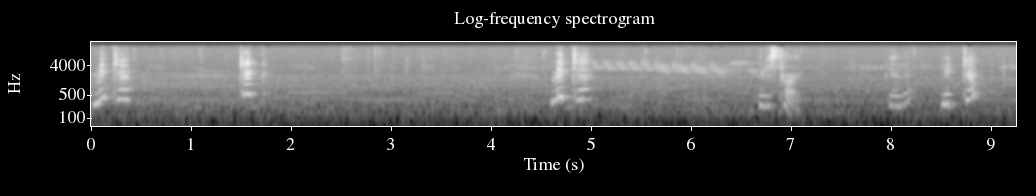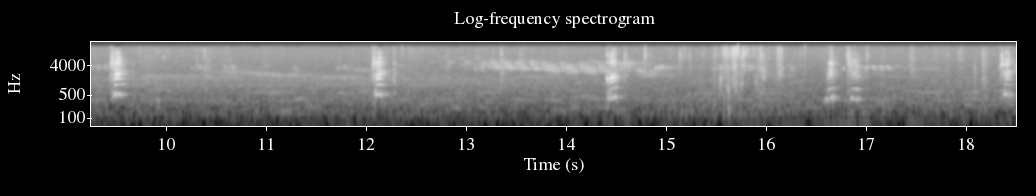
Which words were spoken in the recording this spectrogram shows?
Mitte. Check. Mitte. Das ist toll. Mitte. Check. Check. Gut. Mitte. Check.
